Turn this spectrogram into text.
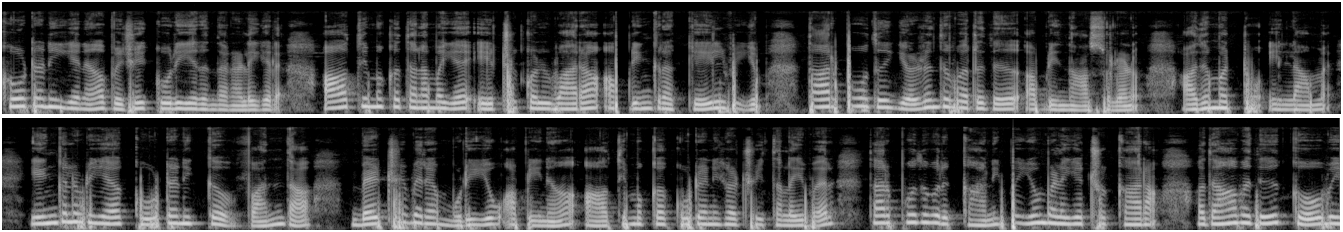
கூட்டணி என விஜய் கூறியிருந்த நிலையில் அதிமுக தலைமையை ஏற்றுக்கொள்வாரா அப்படிங்கிற கேள்வியும் தற்போது எழுந்து வருது அப்படின்னு நான் சொல்லணும். அது மட்டும் இல்லாமல் எங்களுடைய கூட்டணிக்கு வந்தால் வெற்றி பெற முடியும் அப்படின்னு அதிமுக கூட்டணி கட்சி தலைவர் தற்போது ஒரு கணிப்பையும் வெளியிட்டிருக்காராம். அதாவது கோவை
